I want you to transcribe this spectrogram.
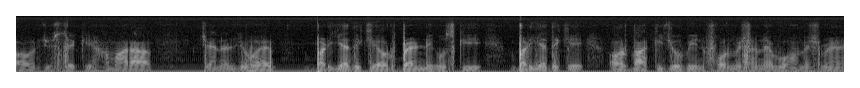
और जिससे कि हमारा चैनल जो है, बढ़िया दिखे और ब्रांडिंग उसकी बढ़िया दिखे और बाकी जो भी इंफॉर्मेशन है वो हम इसमें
